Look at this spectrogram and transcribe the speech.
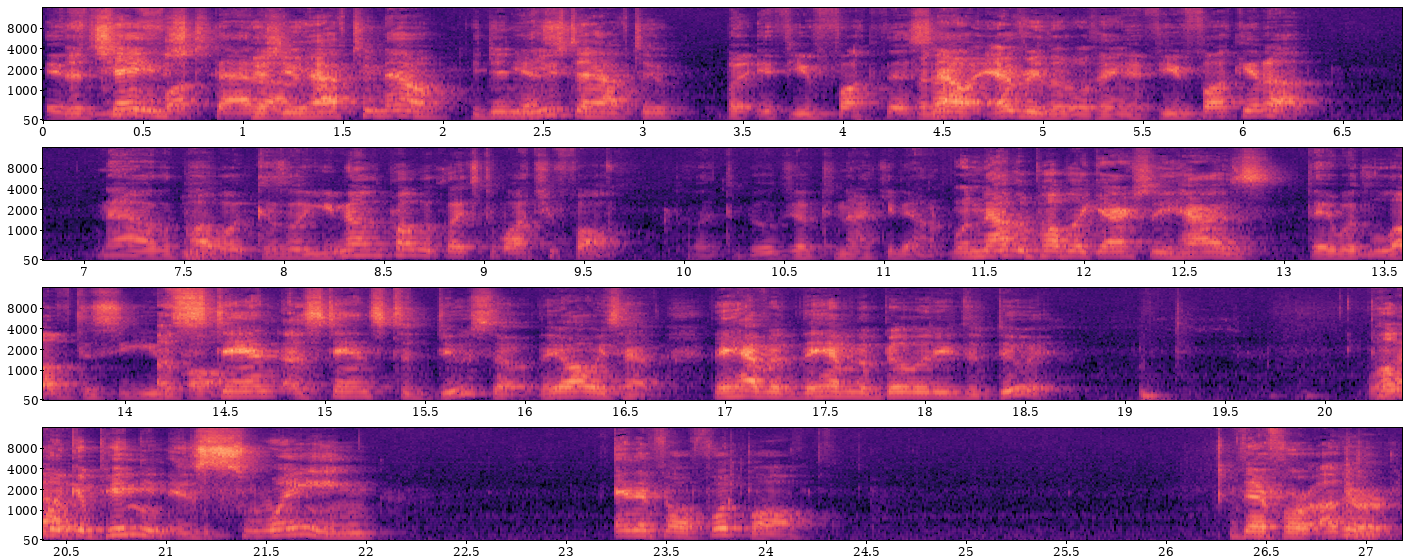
if It you changed fuck that because up, you have to now. You didn't Yes. used to have to, but if you fuck this but now up, every little thing. if you fuck it up, now the mm. public, because you know the public likes to watch you fall. They like to build you up to knock you down. well, now the public actually has They would love to see you a fall. stand a stance to do so. They always have. They have a they have an ability to do it. Well, Public now- opinion is swaying NFL football. Therefore, other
